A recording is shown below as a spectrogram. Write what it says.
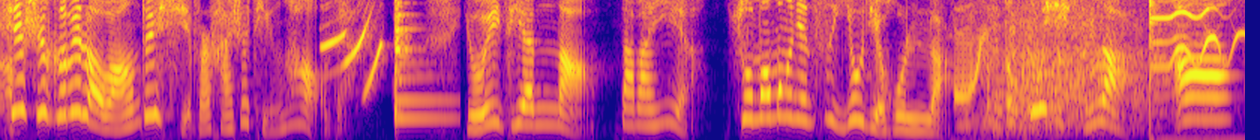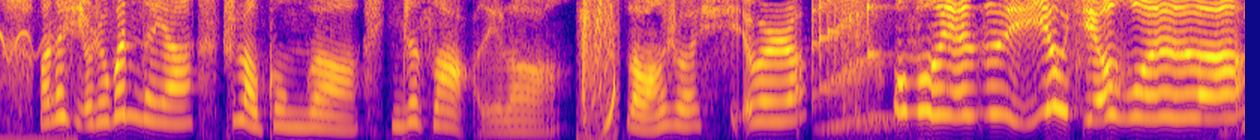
其实隔壁老王对媳妇儿还是挺好的。有一天呐，大半夜做梦梦见自己又结婚了，都哭醒了啊！完，他媳妇就问他呀，说：“老公啊，你这咋的了？”老王说：“媳妇儿啊，我我梦见自己又结婚了。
